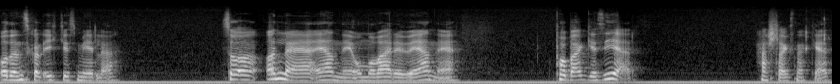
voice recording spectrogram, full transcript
og den skal ikke smile. Så alle er enige om å være uenige på begge sider. Hashtag snekker.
